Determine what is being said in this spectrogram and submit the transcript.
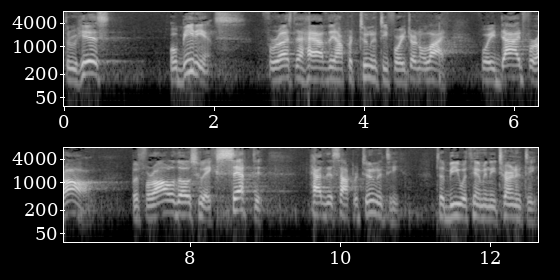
through his obedience, for us to have the opportunity for eternal life. For he died for all, but for all of those who accept it, have this opportunity to be with him in eternity.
